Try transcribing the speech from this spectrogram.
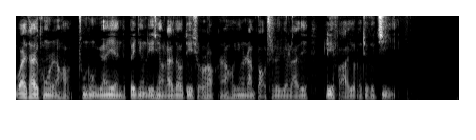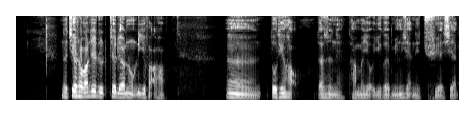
外太空人哈，种种原因背井离乡来到地球哈，然后仍然保持着原来的历法，有了这个记忆。那介绍完这种这两种历法哈，嗯，都挺好，但是呢，他们有一个明显的缺陷，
